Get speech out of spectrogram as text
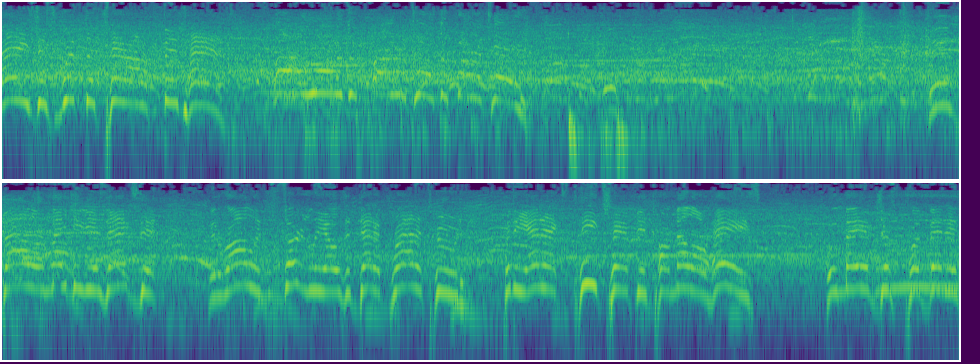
Hayes just whipped the chair out of Finn's hands. Oh, Rollins is fired across the barricade. Finn Balor making his exit. And Rollins owes a debt of gratitude to the NXT champion Carmelo Hayes, who may have just prevented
